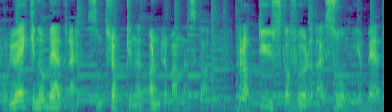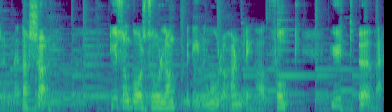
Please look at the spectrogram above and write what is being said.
For du er ikke noe bedre som trykker ned andre mennesker for at du skal føle deg så mye bedre med deg sjøl. Du som går så langt med dine ord og handlinger at folk utøver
